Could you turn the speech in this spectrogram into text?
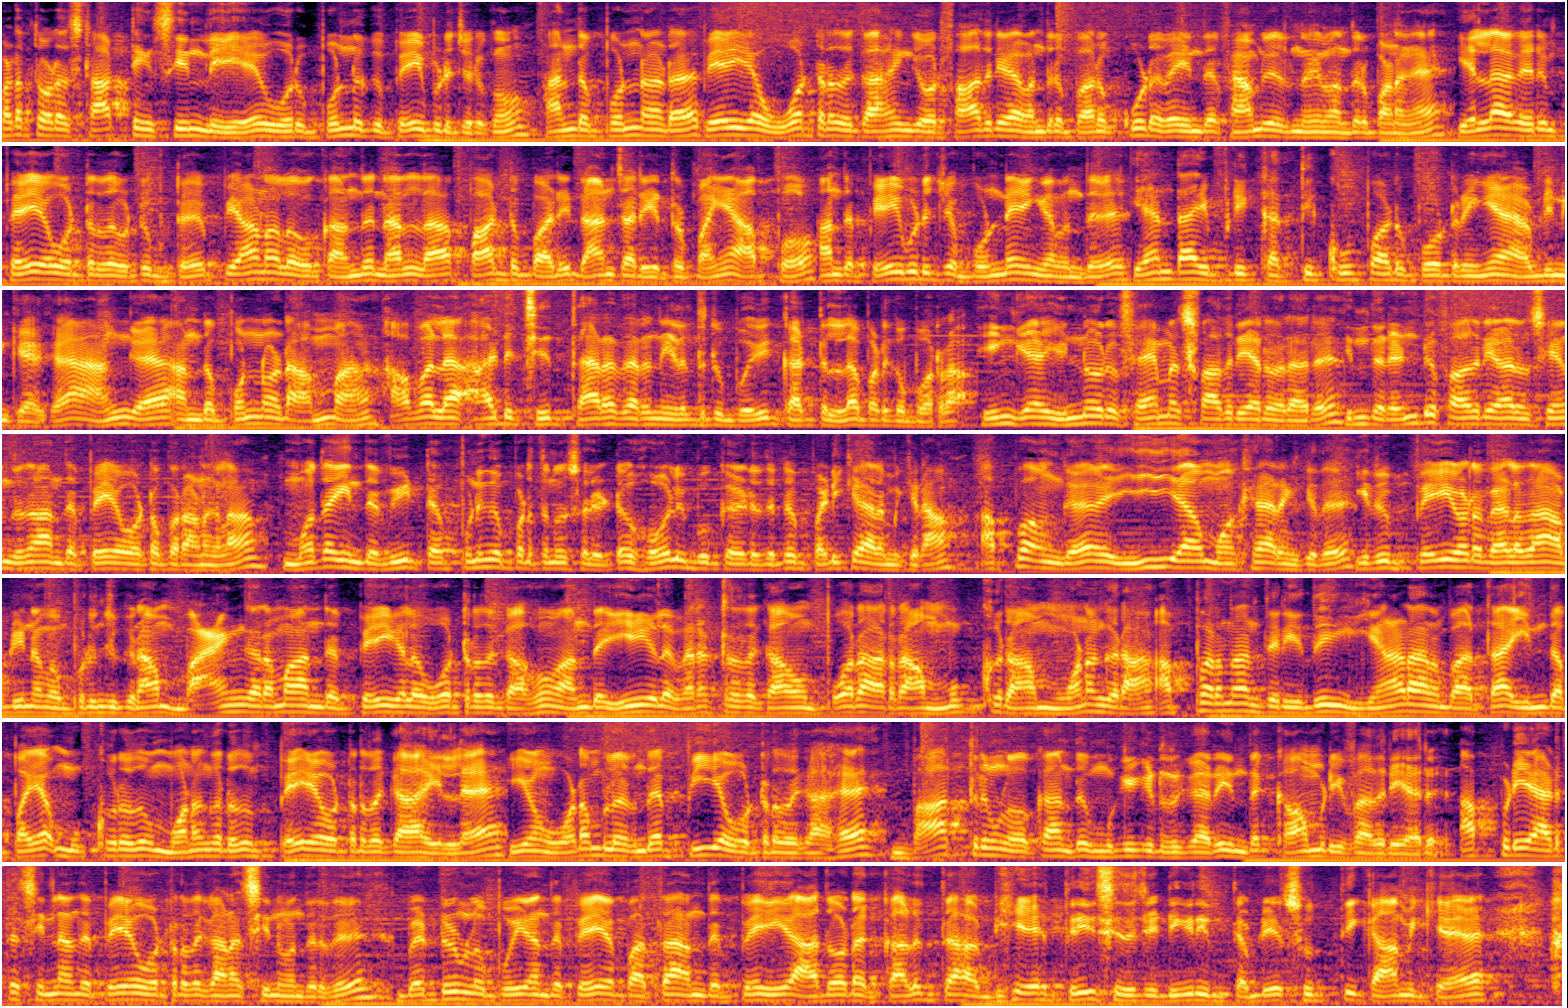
படத்தோட ஸ்டார்டிங் சீன்லயே ஒரு பொண்ணுக்கு பேய் பிடிச்சிருக்கும். அந்த பொண்ணோட பேயை ஓட்டுறதுக்காக இங்க ஒரு ஃபாதரியா வந்திருப்பாரு. கூடவே இந்த ஃபேமிலி இருந்தவங்க வந்திருப்பானுங்க. எல்லா பேரும் பேயை ஓட்டுறதை விட்டுவிட்டு பியானோல உட்காந்து நல்லா பாட்டு பாடி டான்ஸ் ஆடிக்கிட்டு இருப்பாங்க. அப்போ அந்த பேய் பிடிச்ச பொண்ணை இங்க வந்து ஏன்டா இப்படி கத்தி கூப்பாடு போடுறீங்க? அப்படின்னு கேட்க அங்க அந்த பொண்ணோட அம்மா அவளை அடிச்சு தர தரன்னு இழுத்துட்டு போய் கட்டில்ல படுக்க போடுறா. இங்க இன்னொரு ஃபேமஸ் ஃபாதரியார் வராரு. இந்த ரெண்டு ஃபாதரியாரும் சேர்ந்து தான் அந்த பேயை ஓட்ட போறானுங்களாம். முத இந்த வீட்டை புனிதப்படுத்தணும்னு சொல்லிட்டு ஹோலி புக் எடுத்துட்டு படிக்க ஆரம்பிக்கிறான். அப்போ அங்க ஈயா மொக்க ஆரம்பிக்குது. இது பேயோட வேலை தான் அப்படின்னு நம்ம புரிஞ்சுக்கிறான் பயங்கரமாக அந்த பேய்களை ஓட்டுறதுக்காகவும் அந்த ஈகளை விரட்டுறதுக்காகவும் போராடுறான் முக்குறான் முணங்குறான். அப்புறம் தான் தெரியுது என்னடான்னு பார்த்தா இந்த பையன் முக்குறதும் முணங்குறதும் பேயை ஓட்டுறதுக்காக இல்லை இவன் உடம்புல இருந்த பீயை ஓட்டுறதுக்காக பாத்ரூமில் உட்காந்து முக்கிக்கிட்டு இருக்காரு இந்த காமெடி ஃபாதரியார் அப்படியே அடுத்த சீனில் அந்த பேயை ஓட்டுறதுக்கான சீன் வந்துருது. பெட்ரூமில் போய் அந்த பேயை பார்த்தா அந்த பேய் அதோட கழுத்தை அப்படியே த்ரீ சிக்ஸ்டி டிகிரி அப்படியே சுற்றி காமிக்க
